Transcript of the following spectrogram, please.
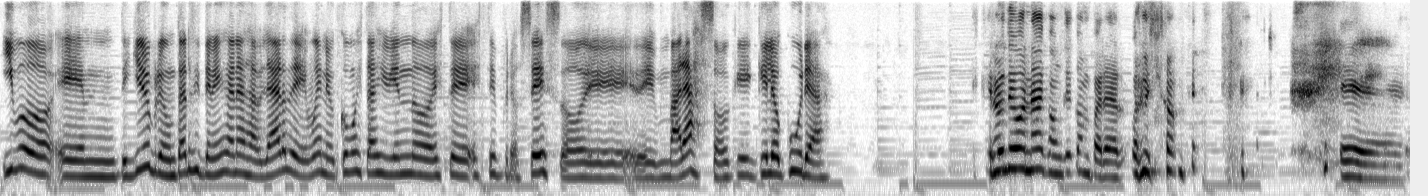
Ivo, em, te quiero preguntar si tenés ganas de hablar de, bueno, cómo estás viviendo este, este proceso de, embarazo, qué, locura. Es que no tengo nada con qué comparar, honestamente. Eh,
